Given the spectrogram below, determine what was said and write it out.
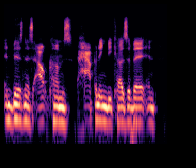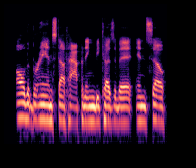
and business outcomes happening because of it and all the brand stuff happening because of it. And so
